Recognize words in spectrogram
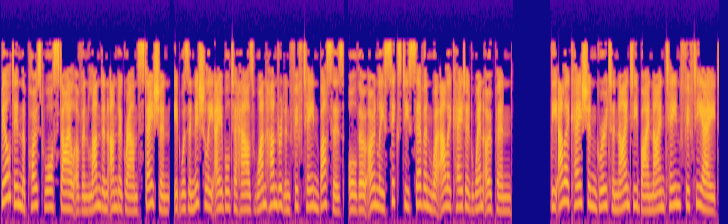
Built in the post-war style of an London Underground station, it was initially able to house 115 buses, although only 67 were allocated when opened. The allocation grew to 90 by 1958.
